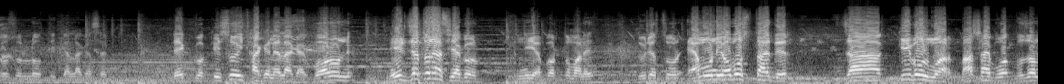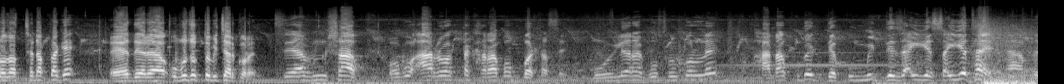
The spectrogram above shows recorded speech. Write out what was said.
কচুর লতি কেলা গাছের দেখব কিছুই থাকে না এলাকায়। বড় নির্যাতনে আছি এখন নিয়ে বর্তমানে দুইটা চোর এমনই অবস্থা এদের যা কি বলব আর ভাষায় বোঝানো যাচ্ছে না আপনাকে এদের উপযুক্ত বিচার করেন চেয়ারম্যান সাহেব ওগো আরও একটা খারাপ অভ্যাস আছে। মহিলারা গোসল করলে ফাটা ফুটে দিয়ে কুম্মির দিয়ে যাইয়ে চাইয়ে থাকে। হ্যাঁ, আপনি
